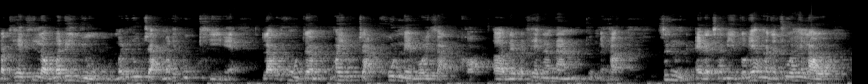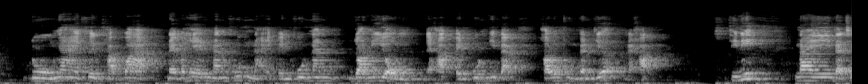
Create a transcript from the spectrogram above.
ประเทศที่เราไม่ได้อยู่ไม่ได้รู้จักไม่ได้คุกคีเนี่ยเราก็คงจะไม่รู้จักหุ้นในบริษัทของในประเทศนั้นๆถูกไหมครับ ซึ่งไอ้ดัชนีตัวเนี้ยมันจะช่วยให้เราดูง่ายขึ้นครับว่าในประเทศนั้นหุ้นไหนเป็นหุ้นนั้นยอดนิยมนะครับ เป็นหุ้นที่แบบเขาลงทุนกันเยอะนะครับ ทีนี้ในดัช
